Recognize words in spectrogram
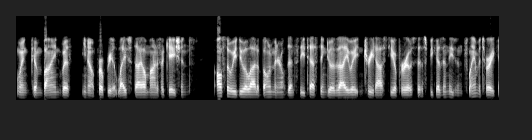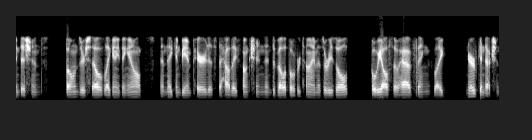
when combined with you know, appropriate lifestyle modifications. Also, we do a lot of bone mineral density testing to evaluate and treat osteoporosis because in these inflammatory conditions, bones are cells like anything else, and they can be impaired as to how they function and develop over time as a result. But we also have things like nerve conduction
